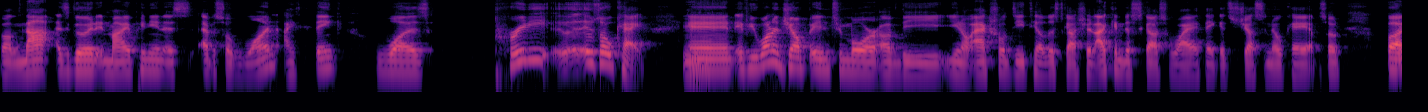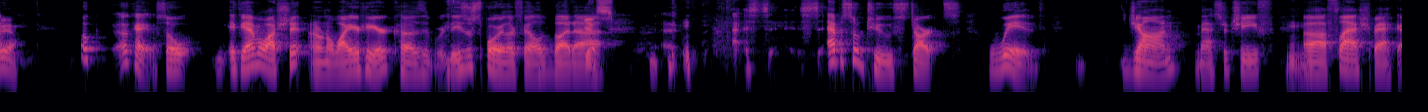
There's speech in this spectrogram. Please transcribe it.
well, not as good in my opinion as episode one. I think was pretty. It was okay. Mm. And if you want to jump into more of the you know actual detailed discussion, I can discuss why I think it's just an okay episode. But oh, yeah. Okay, so if you haven't watched it, I don't know why you're here because these are spoiler filled. But uh, yes. Uh, episode two starts with John, Master Chief, mm-hmm. uh, flashback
